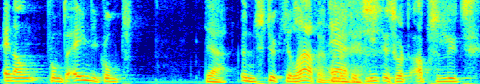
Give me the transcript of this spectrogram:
En dan komt de 1 die komt Ja, een stukje later. Maar dat is niet een soort absoluut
